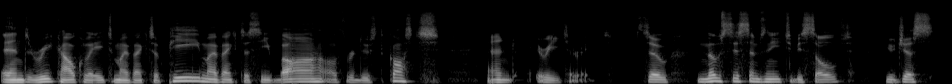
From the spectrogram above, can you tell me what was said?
and recalculate my vector P, my vector C bar of reduced costs, and reiterate. So no systems need to be solved. You're just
